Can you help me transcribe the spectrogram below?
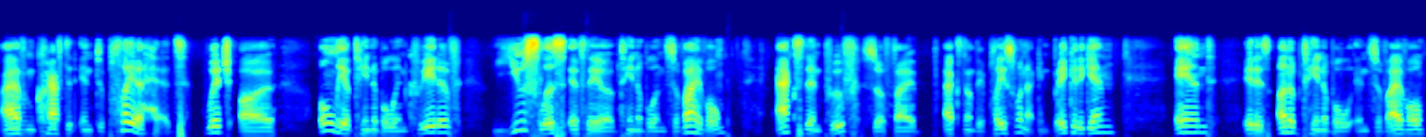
I have them crafted into player heads, which are only obtainable in creative, useless if they are obtainable in survival, accident proof, so if I accidentally place one, I can break it again, and it is unobtainable in survival.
